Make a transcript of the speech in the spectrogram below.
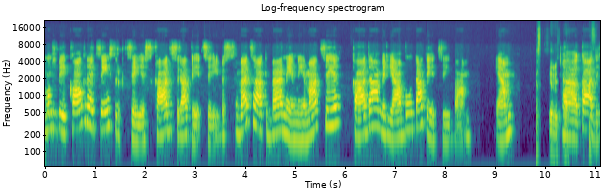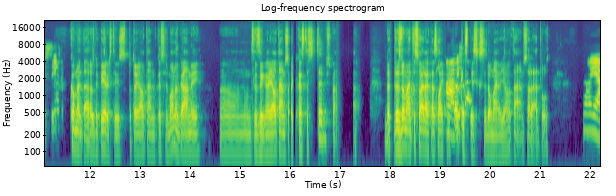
mums bija konkrētas instrukcijas, kādas ir attiecības. Vecāki bērniem iemācīja, kādām ir jābūt attiecībām. Ja? Ir? Kādas ir? Komentāros bija pierakstījusi par to jautājumu, kas ir monogāmija. Un tas ir jautājums, kas tas ir vispār. Bet es domāju, tas vairāk tāds laikam domāju, jautājums varētu būt. Nu, jā,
